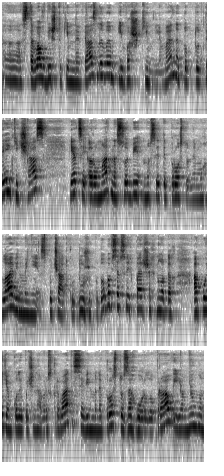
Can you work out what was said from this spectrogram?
е, ставав більш таким нав'язливим і важким для мене. Тобто деякий час я цей аромат на собі носити просто не могла. Він мені спочатку дуже подобався в своїх перших нотах, а потім, коли починав розкриватися, він мене просто за горло брав, і я в ньому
